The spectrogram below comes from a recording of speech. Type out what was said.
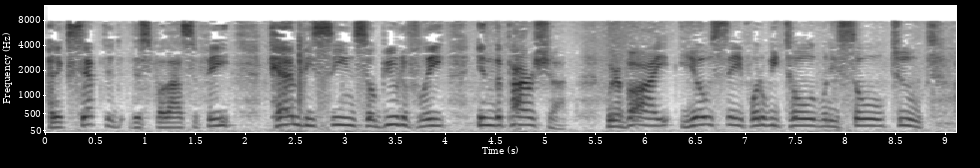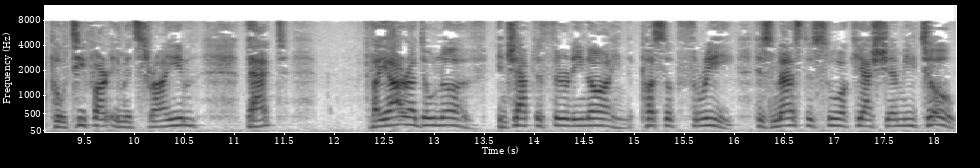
and accepted this philosophy can be seen so beautifully in the parsha, whereby Yosef, what are we told when he sold to Potiphar in Mitzrayim, that Vayar Adonov, in chapter 39, Pasuk 3, his master saw Ki Hashem ito,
